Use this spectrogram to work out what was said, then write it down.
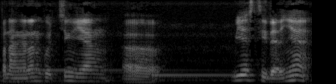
penanganan kucing yang uh, ya setidaknya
